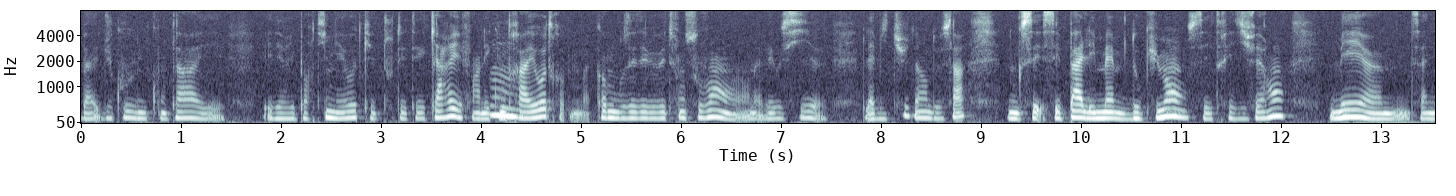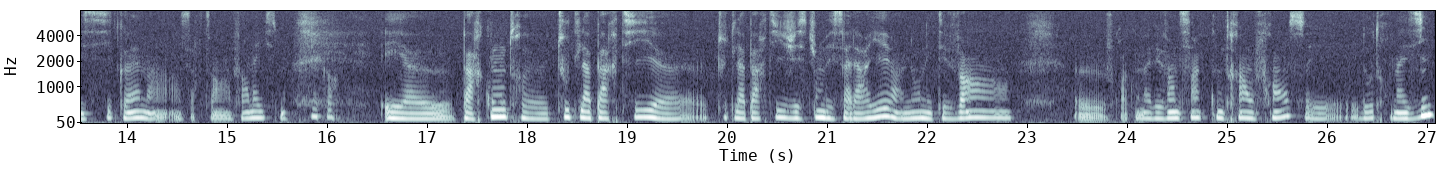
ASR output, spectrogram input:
bah, du coup, une compta et, et des reportings et autres, qui tout était carré, enfin les mmh. contrats et autres. Comme on faisait des levées de fonds souvent, on avait aussi euh, l'habitude hein, de ça. Donc c'est n'est pas les mêmes documents, c'est très différent, mais euh, ça nécessite quand même un, certain formalisme. Et euh, par contre, toute la partie, toute la partie gestion des salariés, nous on était 20, je crois qu'on avait 25 contrats en France et, d'autres en Asie.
